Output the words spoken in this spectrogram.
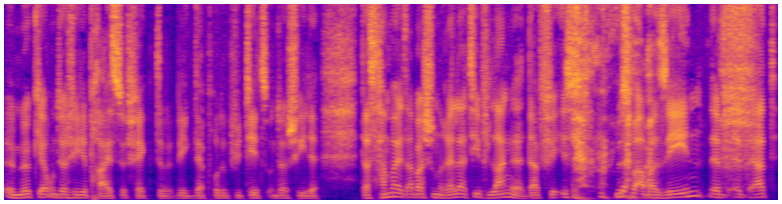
äh, mögliche unterschiedliche Preiseffekte wegen der Produktivitätsunterschiede. Das haben wir jetzt aber schon relativ lange. Dafür ist, müssen wir aber sehen, äh, er hat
